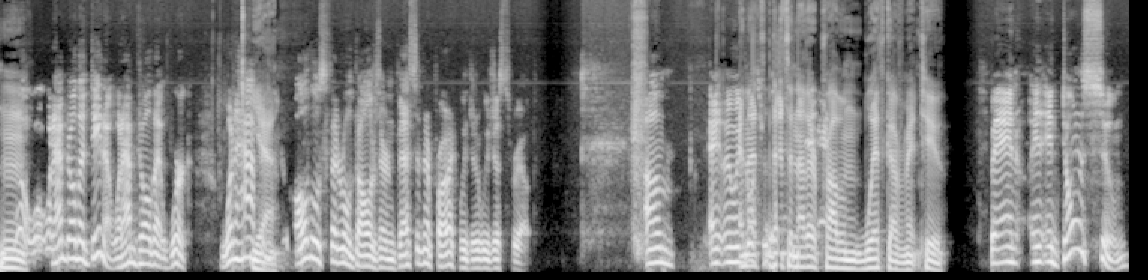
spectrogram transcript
Whoa, what, what happened to all that data? What happened to all that work? What happened? Yeah. to All those federal dollars are invested in a product we, we just threw out. Um, and, and, we and that's that's another problem with government too. And, and, and don't assume,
